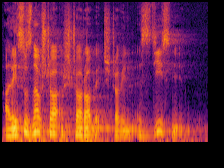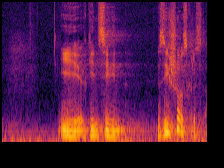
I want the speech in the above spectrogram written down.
Але Ісус знав, що, що робить, що Він здійснює. І в кінці Він зійшов з Христа.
